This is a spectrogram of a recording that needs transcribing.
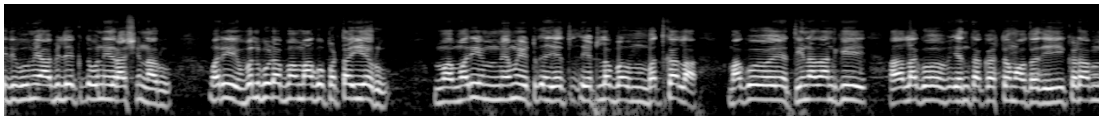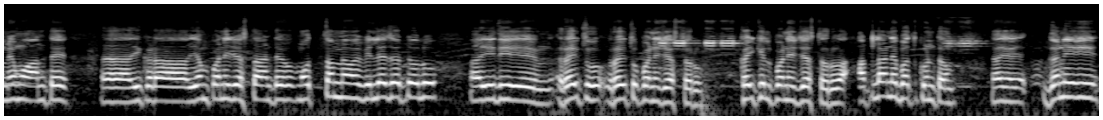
ఇది భూమి అభిలేఖతోని రాసినారు. మరి ఎవరు కూడా మాకు పట్టా ఇయ్యరు. మరి మేము ఎట్లా బ- బతకాలా? మాకు తినడానికి అలాగో ఎంత కష్టం అవుతుంది? ఇక్కడ మేము అంటే ఇక్కడ ఏం పని చేస్తా అంటే మొత్తం విలేజ్ వాళ్ళు ఇది రైతు రైతు పని చేస్తారు కైకిల్ పని చేస్తారు అట్లానే బతుకుంటాం. కానీ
